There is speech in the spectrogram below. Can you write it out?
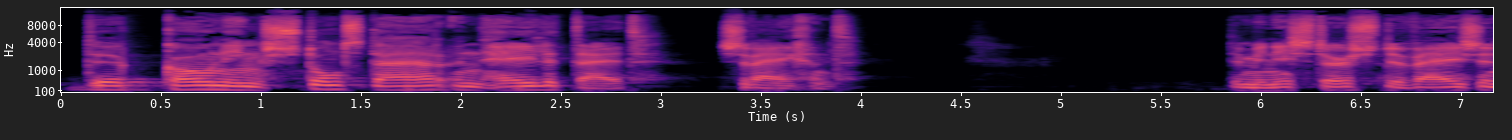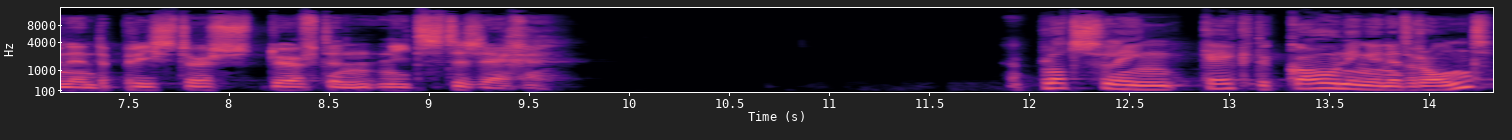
De koning stond daar een hele tijd, zwijgend. De ministers, de wijzen en de priesters durfden niets te zeggen. Plotseling keek de koning in het rond,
